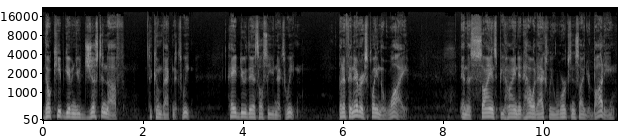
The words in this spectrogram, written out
they'll keep giving you just enough to come back next week. Hey, do this, I'll see you next week. But if they never explain the why and the science behind it, how it actually works inside your body,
